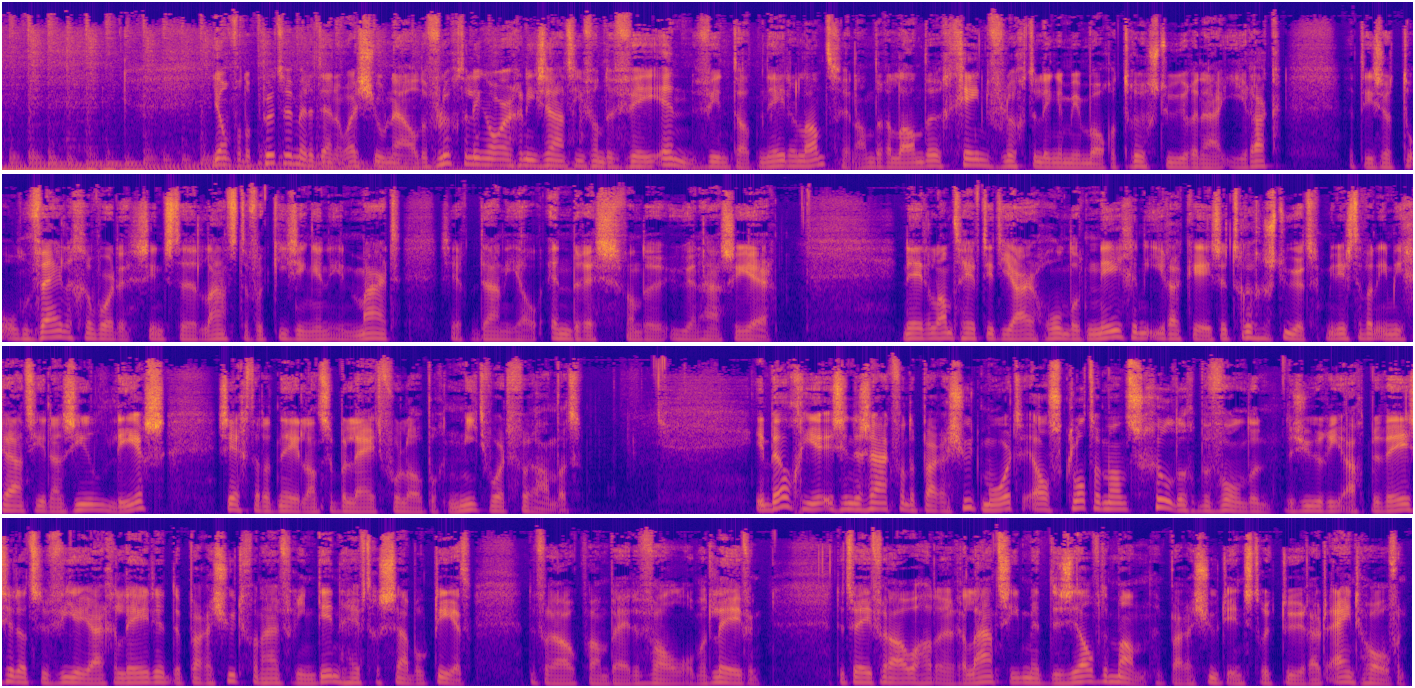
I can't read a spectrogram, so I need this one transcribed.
Jan van der Putten met het NOS-journaal. De vluchtelingenorganisatie van de VN vindt dat Nederland en andere landen geen vluchtelingen meer mogen terugsturen naar Irak. Het is er te onveilig geworden sinds de laatste verkiezingen in maart, zegt Daniel Endres van de UNHCR. Nederland heeft dit jaar 109 Irakezen teruggestuurd. Minister van Immigratie en Asiel, Leers, zegt dat het Nederlandse beleid voorlopig niet wordt veranderd. In België is in de zaak van de parachutemoord Els Klotterman schuldig bevonden. De jury acht bewezen dat ze vier jaar geleden de parachute van haar vriendin heeft gesaboteerd. De vrouw kwam bij de val om het leven. De twee vrouwen hadden een relatie met dezelfde man, een parachuteinstructeur uit Eindhoven.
